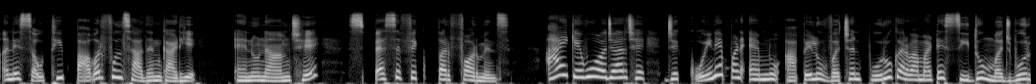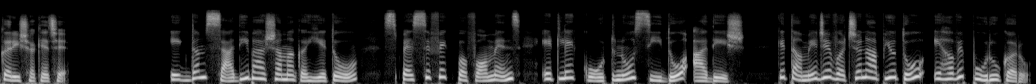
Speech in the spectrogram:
અને સૌથી પાવરફુલ સાધન કાઢીએ. એનું નામ છે સ્પેસિફિક પરફોર્મન્સ. આ એક એવું ઓજાર છે જે કોઈને પણ એમનું આપેલું વચન પૂરું કરવા માટે સીધું મજબૂર કરી શકે છે. એકદમ સાદી ભાષામાં કહીએ તો, સ્પેસિફિક પરફોર્મન્સ એટલે કોર્ટનો સીધો આદેશ કે તમે જે વચન આપ્યું તો એ હવે પૂરું કરો.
